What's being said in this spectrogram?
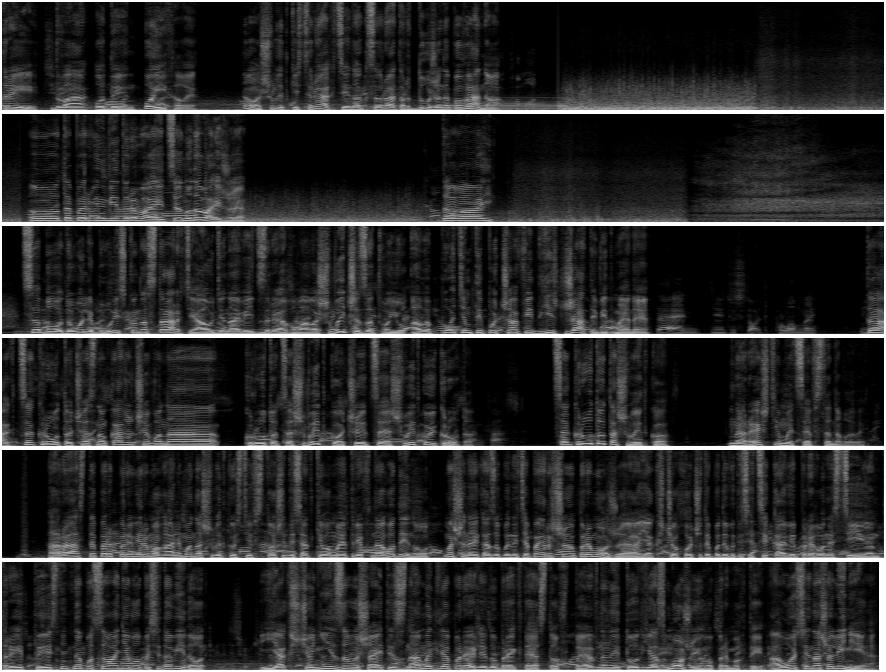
Три, два, один, поїхали. О, швидкість реакції на акселератор дуже непогано. О, тепер він відривається. Ну давай же. Давай. Це було доволі близько на старті. Ауді навіть зреагувала швидше за твою, але потім ти почав від'їжджати від мене. Так, це круто, чесно кажучи, вона круто це швидко, чи це швидко і круто? Це круто та швидко. Нарешті ми це встановили. Гаразд, тепер перевіримо гальмо на швидкості в 160 км на годину. Машина, яка зупиниться першою, переможе. А якщо хочете подивитися цікаві перегони з цією М3, тисніть на посилання в описі до відео. Якщо ні, залишайтесь з нами для перегляду брейк-тесту. Впевнений, тут я зможу його перемогти. А ось і наша лінія.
